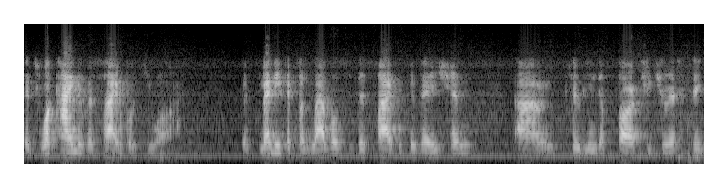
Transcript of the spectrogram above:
It's what kind of a cyborg you are. There's many different levels of this cyberization, uh, including the far futuristic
